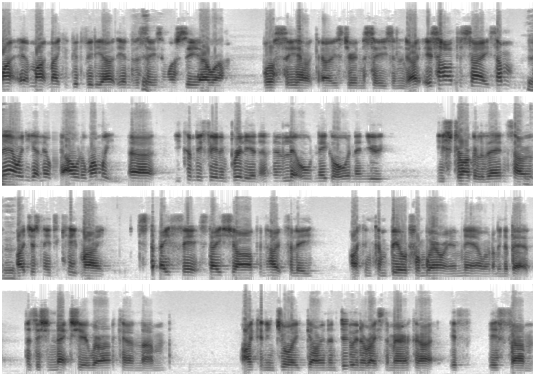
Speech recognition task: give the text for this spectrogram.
might it might make a good video at the end of the season. We'll see how uh, we'll see how it goes during the season. Uh, it's hard to say. Some yeah. now when you get a little bit older, one week uh, you can be feeling brilliant and a little niggle, and then you you struggle then. So okay. I just need to keep my stay fit, stay sharp, and hopefully I can, can build from where I am now, and I'm in a better position next year where I can um, I can enjoy going and doing a race in America if if um,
